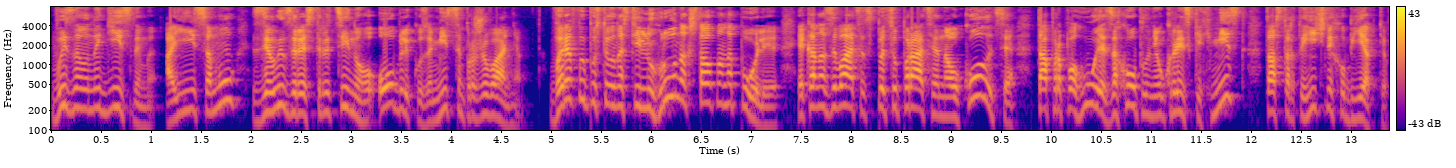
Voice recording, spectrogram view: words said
визнали недійсними, а її саму зняли з реєстраційного обліку за місцем проживання. В РФ випустили настільну гру на кшталт монополії, яка називається спецоперація на околиці та пропагує захоплення українських міст та стратегічних об'єктів.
